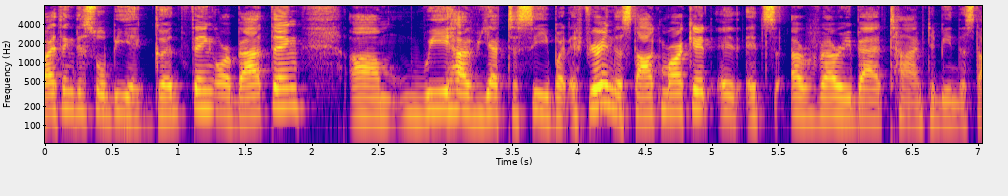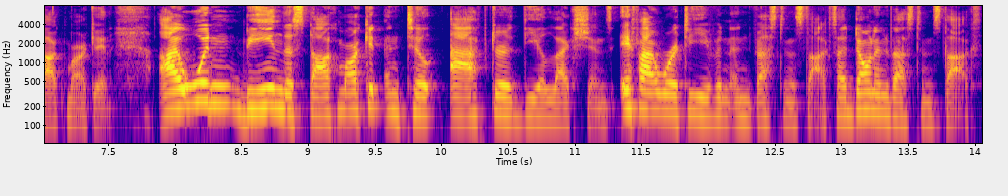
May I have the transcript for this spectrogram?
I think this will be a good thing or a bad thing? Um, we have yet to see. But if you're in the stock market, it, it's a very bad time to be in the stock market. I wouldn't be in the stock market until after the elections if I were to even invest in stocks. I don't invest in stocks.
